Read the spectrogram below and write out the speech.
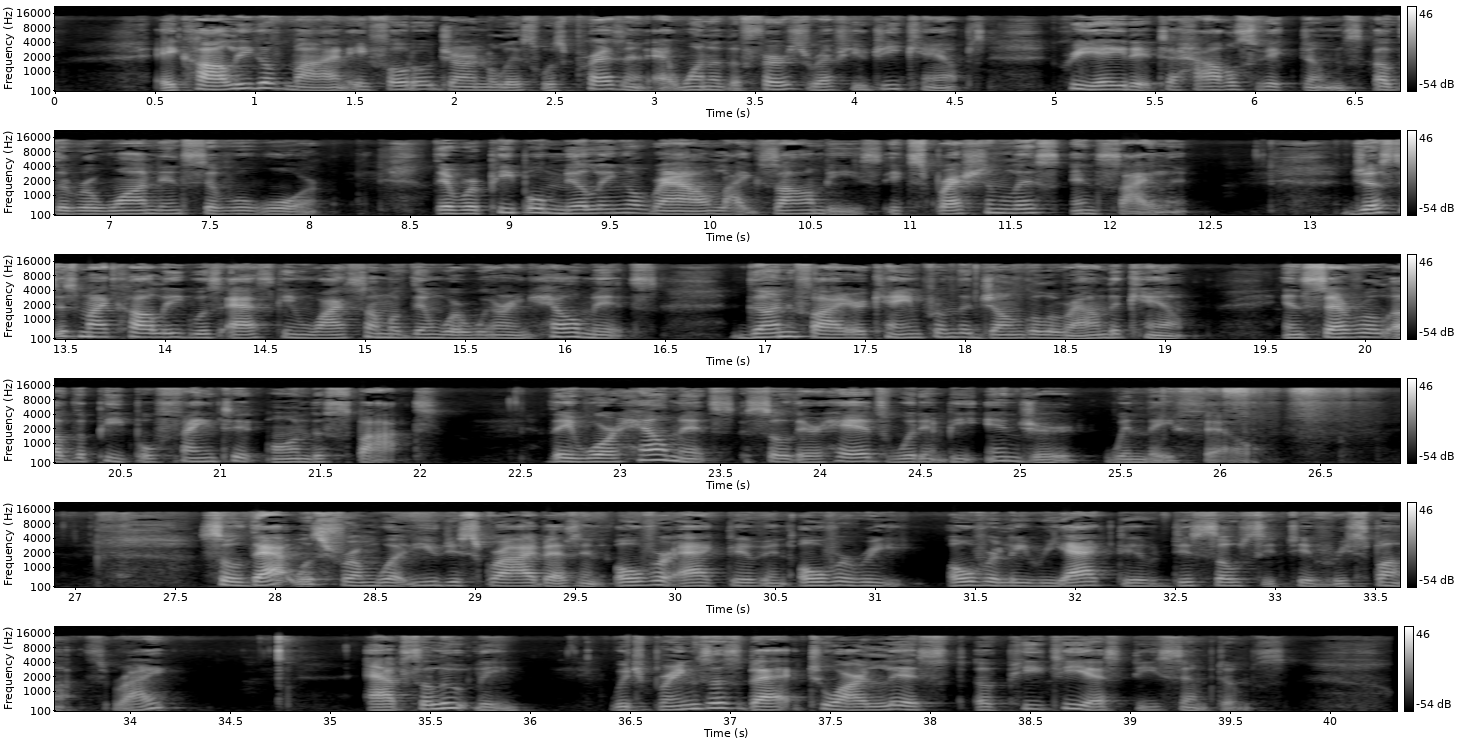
A colleague of mine, a photojournalist, was present at one of the first refugee camps created to house victims of the Rwandan Civil War. There were people milling around like zombies, expressionless and silent. Just as my colleague was asking why some of them were wearing helmets, gunfire came from the jungle around the camp and several of the people fainted on the spot. They wore helmets so their heads wouldn't be injured when they fell. So that was from what you describe as an overactive and overly, overly reactive dissociative response, right? Absolutely. Which brings us back to our list of PTSD symptoms.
